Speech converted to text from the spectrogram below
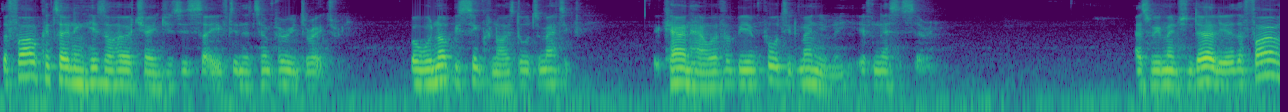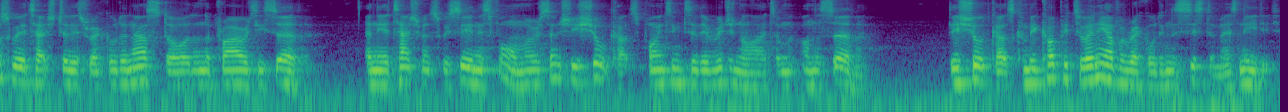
the file containing his or her changes is saved in a temporary directory, but will not be synchronized automatically. It can, however, be imported manually if necessary. As we mentioned earlier, the files we attach to this record are now stored on the priority server, and the attachments we see in this form are essentially shortcuts pointing to the original item on the server. these shortcuts can be copied to any other record in the system as needed.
